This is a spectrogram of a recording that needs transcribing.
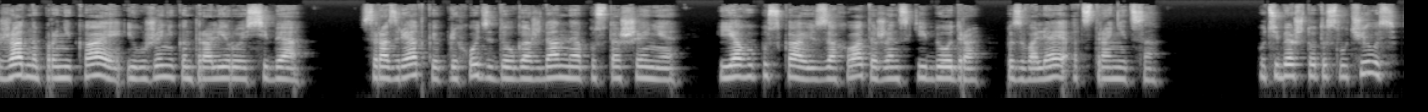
жадно проникая и уже не контролируя себя. С разрядкой приходит долгожданное опустошение – и я выпускаю из захвата женские бедра, позволяя отстраниться. «У тебя что-то случилось?»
